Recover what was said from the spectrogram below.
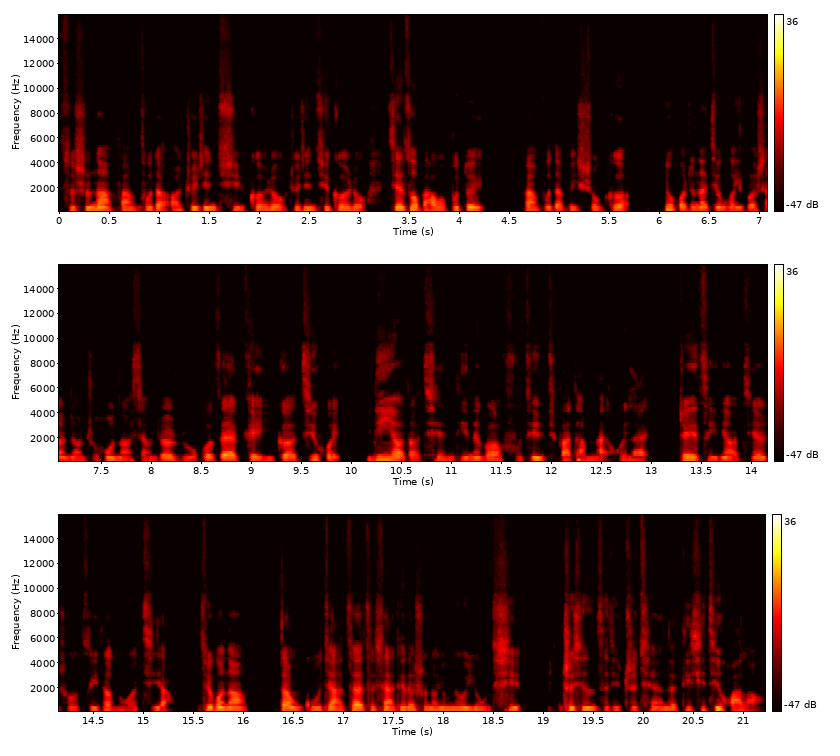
此时呢，反复的啊追进去割肉，追进去割肉，节奏把握不对，反复的被收割。又或者呢，经过一波上涨之后呢，想着如果再给一个机会，一定要到前低那个附近去把它买回来。这一次一定要坚守自己的逻辑啊。结果呢，当股价再次下跌的时候呢，有没有勇气执行自己之前的低吸计划了？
